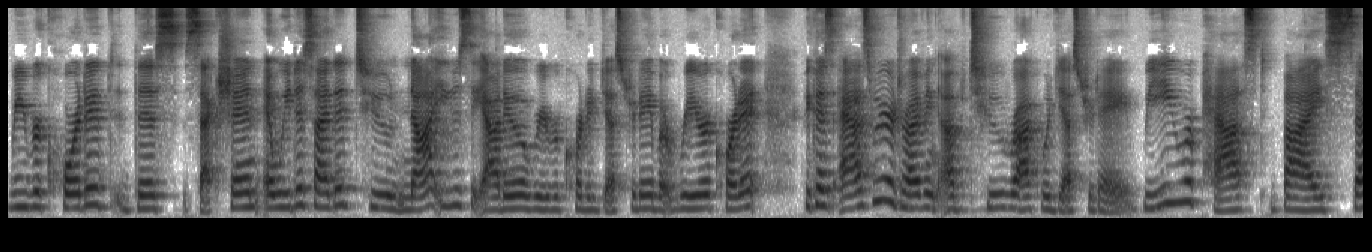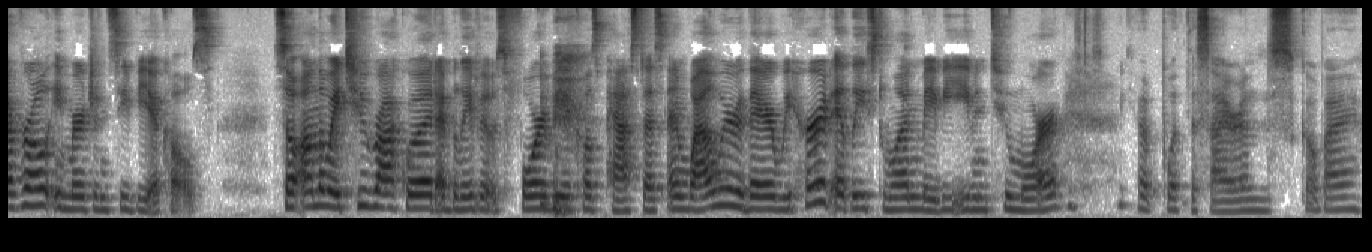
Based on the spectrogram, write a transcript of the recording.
we recorded this section and we decided to not use the audio we recorded yesterday but re-record it because as we were driving up to rockwood yesterday we were passed by several emergency vehicles so on the way to rockwood i believe it was four vehicles passed us and while we were there we heard at least one maybe even two more Yep, with the sirens go by.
